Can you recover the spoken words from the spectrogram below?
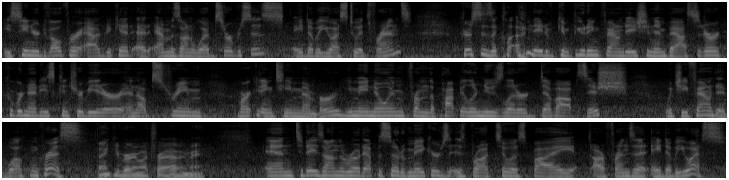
a senior developer advocate at Amazon Web Services, AWS to its friends. Chris is a Cloud Native Computing Foundation ambassador, Kubernetes contributor, and upstream marketing team member. You may know him from the popular newsletter DevOps-ish, which he founded. Welcome, Chris. Thank you very much for having me. And today's on the road episode of Makers is brought to us by our friends at AWS.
